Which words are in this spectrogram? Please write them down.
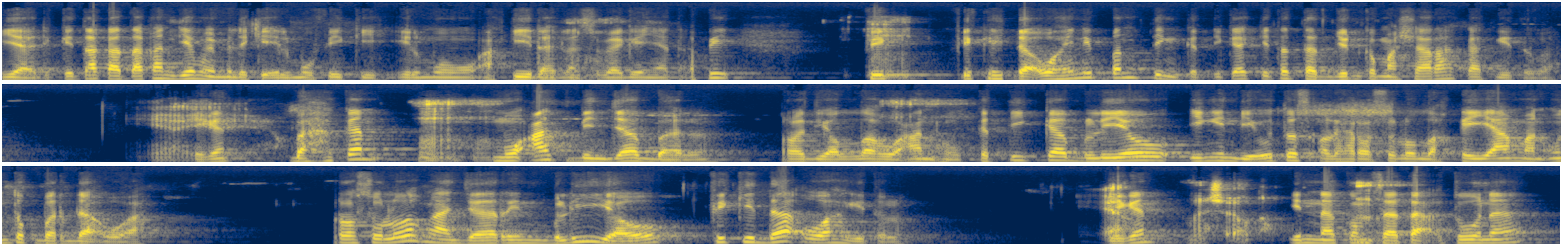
ya kita katakan dia memiliki ilmu fikih, ilmu akidah dan sebagainya. Tapi fik- fikih dakwah ini penting ketika kita terjun ke masyarakat gitu, Pak. Iya, Ya kan? Bahkan Mhm. Mu'ad bin Jabal radhiyallahu anhu ketika beliau ingin diutus oleh Rasulullah ke Yaman untuk berdakwah. Rasulullah ngajarin beliau fikih dakwah gitu loh. Ya, kan? Masya Allah. Innakum sata'tuna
